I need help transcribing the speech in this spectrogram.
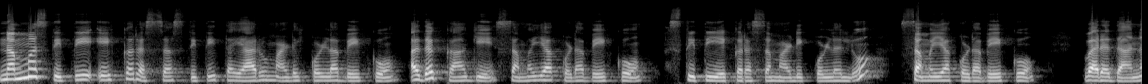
ನಮ್ಮ ಸ್ಥಿತಿ ಏಕರಸ ಸ್ಥಿತಿ ತಯಾರು ಮಾಡಿಕೊಳ್ಳಬೇಕು. ಅದಕ್ಕಾಗಿ ಸಮಯ ಕೊಡಬೇಕು. ಸ್ಥಿತಿ ಏಕರಸ ಮಾಡಿಕೊಳ್ಳಲು ಸಮಯ ಕೊಡಬೇಕು. ವರದಾನ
